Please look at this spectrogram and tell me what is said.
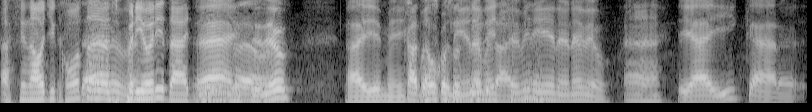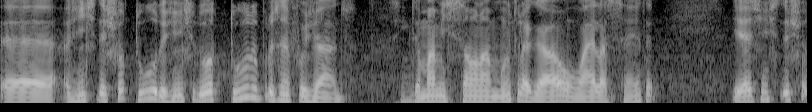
é. Afinal de É contas, sério, velho. prioridades. É, né? entendeu? Aí mente Cada um masculina, mente prioridades, né? feminina, né, meu? Aham. E aí, cara, é, a gente deixou tudo, a gente doou tudo pros refugiados. Sim. Tem uma missão lá muito legal, o Ayla Center. E a gente deixou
